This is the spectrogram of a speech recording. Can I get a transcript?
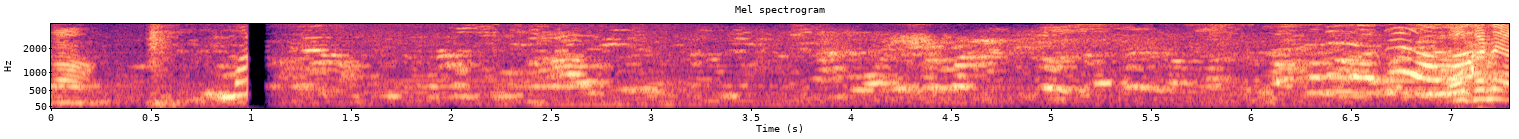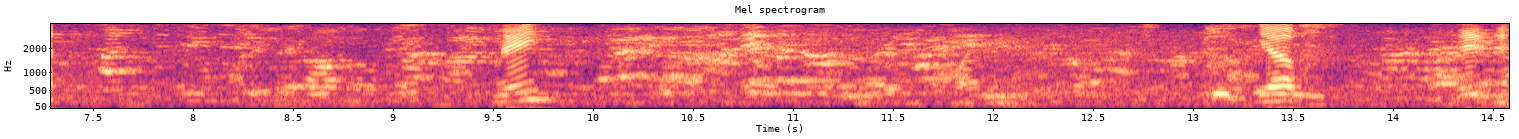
হ্যাঁ। ইয়া, এই যে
